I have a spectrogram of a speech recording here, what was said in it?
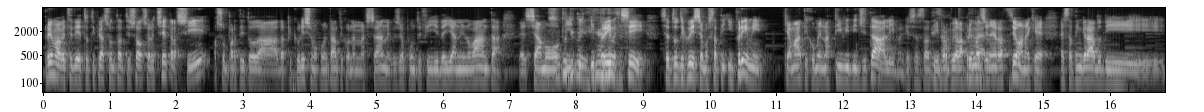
Prima avete detto ti piacciono tanti social, eccetera. Sì, sono partito da, da piccolissimo come tanti con MSN, così appunto i figli degli anni 90 eh, siamo i, i, i, primi. sì, siamo tutti qui, siamo stati i primi chiamati come nativi digitali, perché siamo stati esatto, proprio la prima generazione che è stata in grado di,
